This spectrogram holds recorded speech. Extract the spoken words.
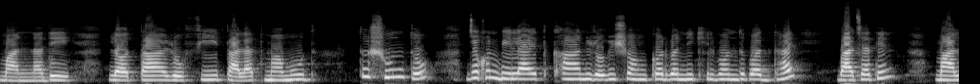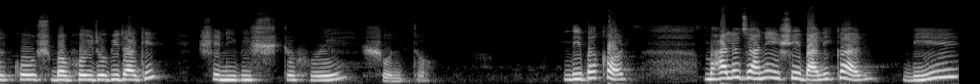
মান্না দে, লতা, রফি, তালাত মামুদ তো শুনতো, যখন বিলায়েত খান, রবিশঙ্কর বা নিখিল বন্দ্যোপাধ্যায় বাজাতেন, মালকোষ বা ভৈরবীর আগে সে নিবিষ্ট হয়ে শুনত। দিবাকর ভালো জানে সেই বালিকার বিয়ে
